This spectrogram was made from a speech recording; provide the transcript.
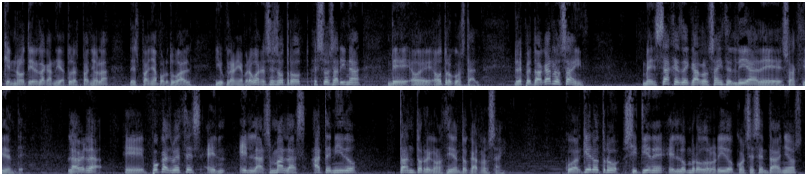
quien no lo tiene la candidatura española de España, Portugal y Ucrania. Pero bueno, eso es otro, eso es harina de eh, otro costal. Respecto a Carlos Sainz, mensajes de Carlos Sainz el día de su accidente. La verdad, eh, pocas veces en, en, las malas ha tenido tanto reconocimiento Carlos Sainz. Cualquier otro, si tiene el hombro dolorido con 60 años,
